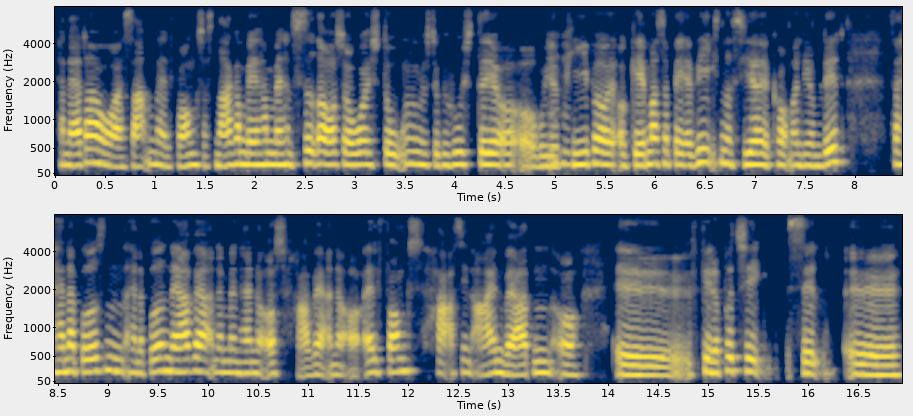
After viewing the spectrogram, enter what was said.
Han er der og er sammen med Alfons og snakker med ham, men han sidder også over i stolen, hvis du kan huske det, og, og ryger mm-hmm. piber og, og gemmer sig bag avisen og siger, at jeg kommer lige om lidt. Så han er, både sådan, han er både nærværende, men han er også fraværende. Og Alfons har sin egen verden og øh, finder på ting selv. Øh,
